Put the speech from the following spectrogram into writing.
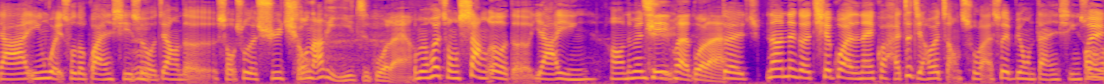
牙龈萎缩的关系，所以有这样的手术的需求。从哪里移植过来啊？我们会从上颚的牙龈，好那边切一块过来。对，那那个切过来的那一块还自己还会长出来，所以不用担心。所以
